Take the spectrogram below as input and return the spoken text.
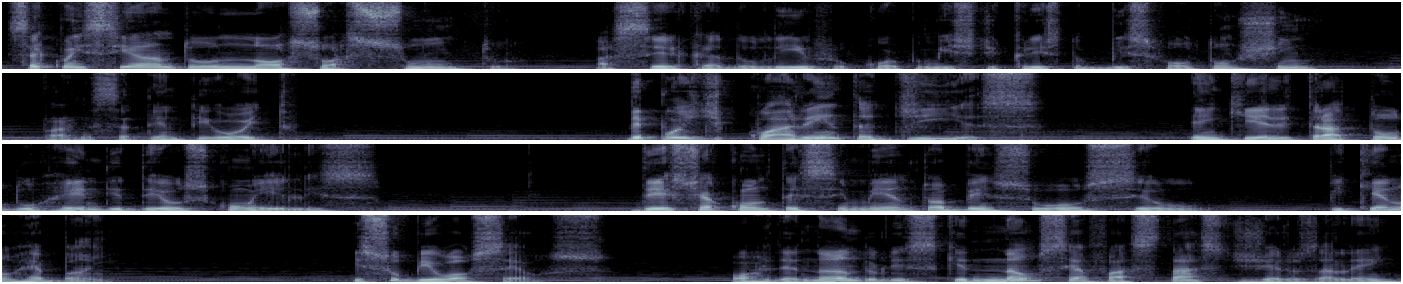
Sequenciando o nosso assunto, acerca do livro Corpo Místico de Cristo, do Bispo Fulton Sheen, página 78. Depois de 40 dias em que ele tratou do reino de Deus com eles, deste acontecimento abençoou seu pequeno rebanho e subiu aos céus, ordenando-lhes que não se afastasse de Jerusalém,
